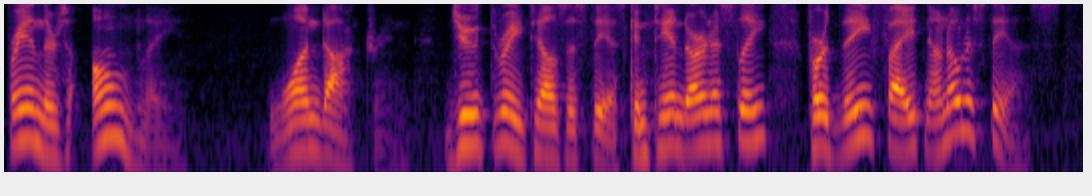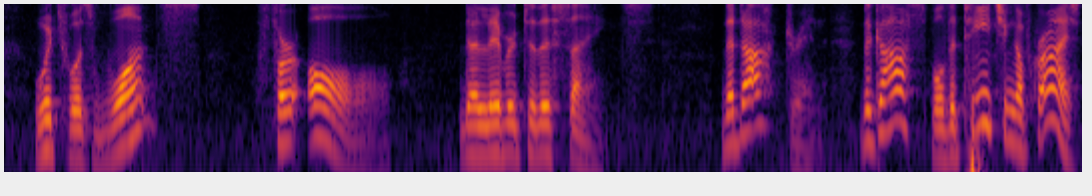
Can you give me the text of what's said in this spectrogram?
Friend, there's only one doctrine. Jude 3 tells us this Contend earnestly for the faith, now notice this, which was once for all delivered to the saints. The doctrine, the gospel, the teaching of Christ.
